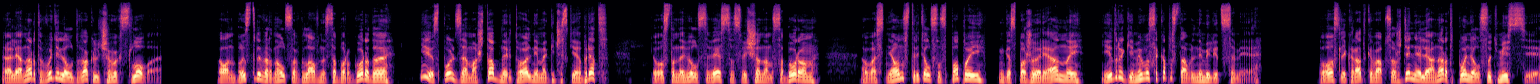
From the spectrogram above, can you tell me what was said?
Леонард выделил два ключевых слова. Он быстро вернулся в главный собор города и, используя масштабный ритуальный магический обряд, установил связь со священным собором. Во сне он встретился с папой, госпожой Рианной и другими высокопоставленными лицами. После краткого обсуждения Леонард понял суть миссии.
